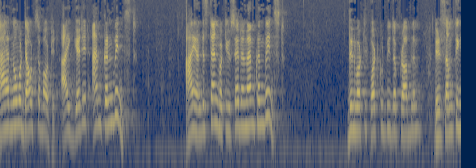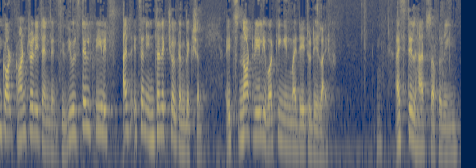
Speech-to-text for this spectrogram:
I have no more doubts about it. I get it, I'm convinced. I understand what you said, and I'm convinced. Then what, what could be the problem? There is something called contrary tendencies. You will still feel it's, it's an intellectual conviction. It's not really working in my day to day life. I still have suffering.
